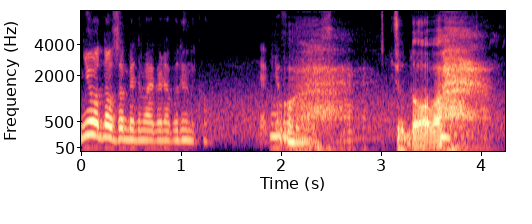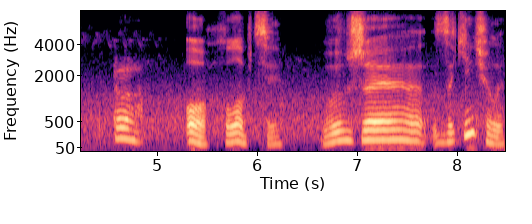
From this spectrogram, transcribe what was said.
Ні одного зомбі немає біля будинку. Як я Ох. Чудово. О, хлопці, ви вже закінчили?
